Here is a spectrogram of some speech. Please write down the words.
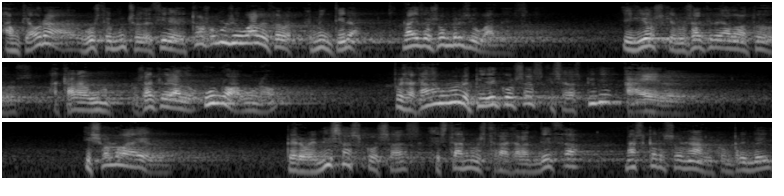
Aunque ahora guste mucho decir todos somos iguales, es mentira. No hay dos hombres iguales. Y Dios que nos ha creado a todos, a cada uno, nos ha creado uno a uno, pues a cada uno le pide cosas que se las pide a Él. Y solo a Él. Pero en esas cosas está nuestra grandeza más personal, ¿comprendéis?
